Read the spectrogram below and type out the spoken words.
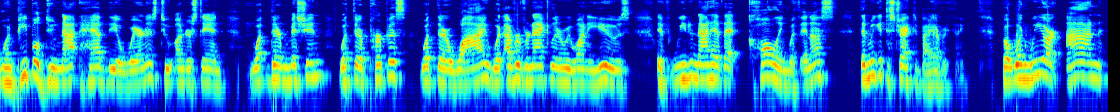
when people do not have the awareness to understand what their mission, what their purpose, what their why, whatever vernacular we want to use, if we do not have that calling within us, then we get distracted by everything. But when we are on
